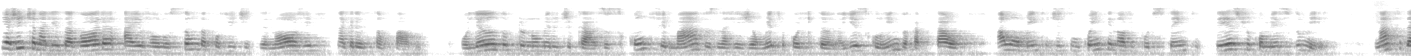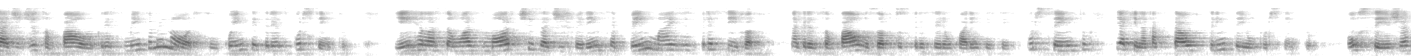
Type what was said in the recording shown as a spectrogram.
E a gente analisa agora a evolução da Covid-19 na Grande São Paulo. Olhando para o número de casos confirmados na região metropolitana e excluindo a capital, há um aumento de 59% desde o começo do mês. Na cidade de São Paulo, o crescimento é menor, 53%. E em relação às mortes, a diferença é bem mais expressiva. Na Grande São Paulo, os óbitos cresceram 46% e aqui na capital, 31%. Ou seja,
